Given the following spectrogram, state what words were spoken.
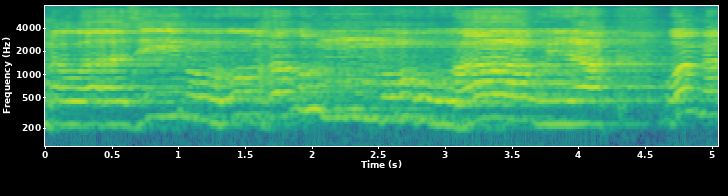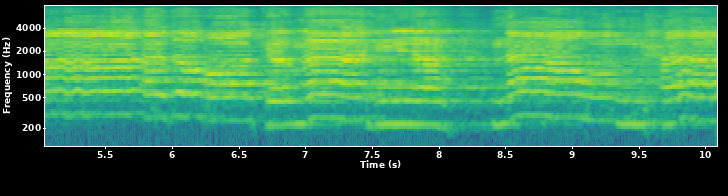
موازينه فأمه هاوية. وما أدراك ما هي نار حامية.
